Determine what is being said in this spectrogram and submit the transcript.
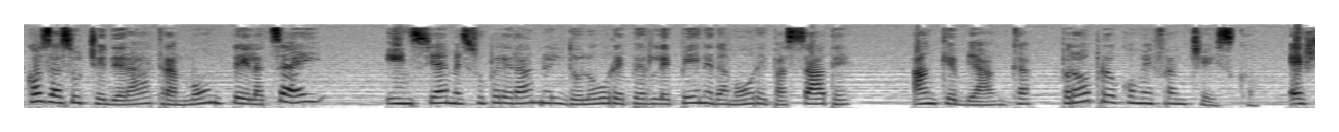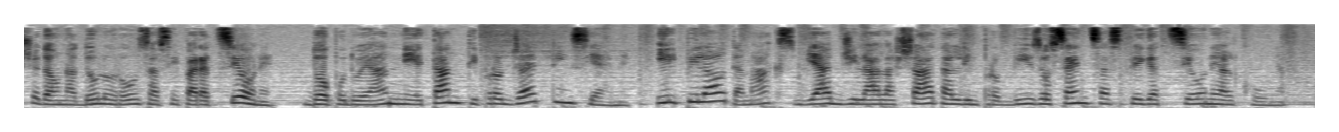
Cosa succederà tra Monte e Lazzei? Insieme supereranno il dolore per le pene d'amore passate? Anche Bianca, proprio come Francesco esce da una dolorosa separazione, dopo due anni e tanti progetti insieme, il pilota Max Biaggi l'ha lasciata all'improvviso senza spiegazione alcuna.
